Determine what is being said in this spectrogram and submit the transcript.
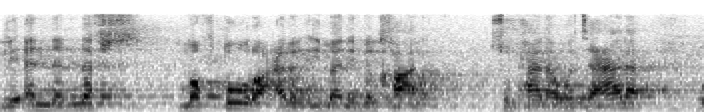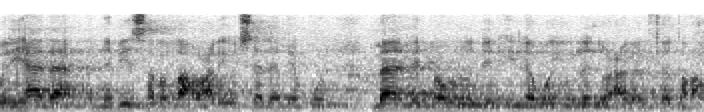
لأن النفس مفطورة على الإيمان بالخالق سبحانه وتعالى ولهذا النبي صلى الله عليه وسلم يقول ما من مولود إلا ويولد على الفطرة.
